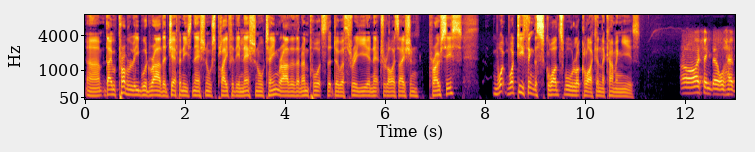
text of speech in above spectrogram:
um, they probably would rather Japanese nationals play for their national team rather than imports that do a three-year naturalisation process. What what do you think the squads will look like in the coming years? Oh, I think they'll have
